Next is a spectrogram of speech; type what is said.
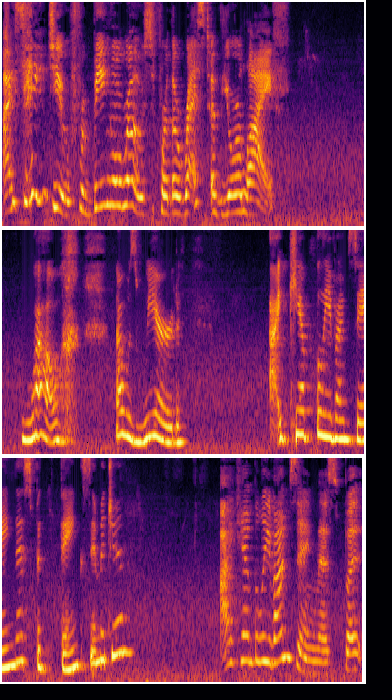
I saved you from being a roast for the rest of your life. Wow. That was weird. I can't believe I'm saying this, but thanks, Imogen. I can't believe I'm saying this, but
